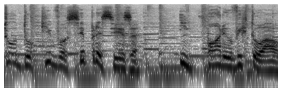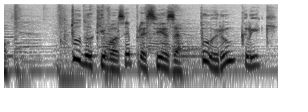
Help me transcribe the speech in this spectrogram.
tudo o que você precisa. Empório Virtual. Tudo o que você precisa por um clique.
